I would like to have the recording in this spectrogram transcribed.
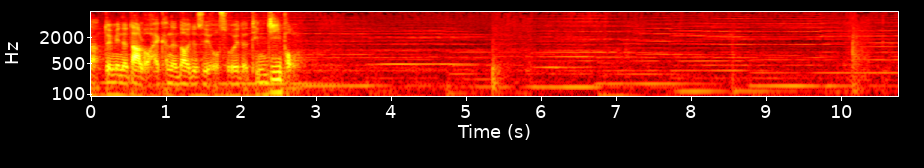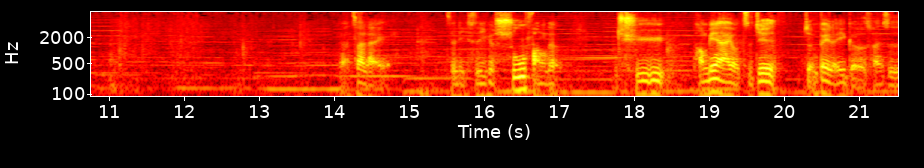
那对面的大楼还看得到，就是有所谓的停机棚。那再来，这里是一个书房的区域，旁边还有直接准备了一个算是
